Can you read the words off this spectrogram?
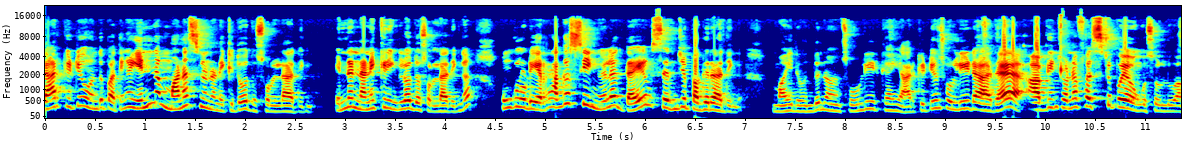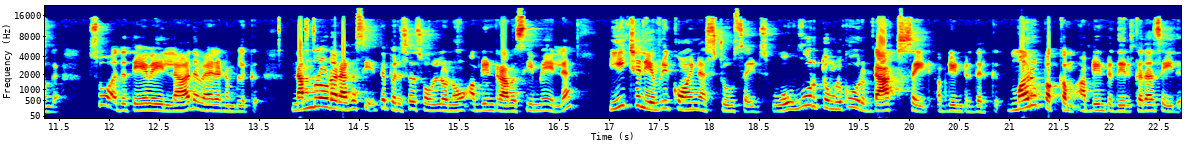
யார்கிட்டயும் வந்து பார்த்தீங்கன்னா என்ன மனசில் நினைக்குதோ அதை சொல்லாதீங்க. என்ன நினைக்கிறீங்களோ அதை சொல்லாதீங்க. உங்களுடைய ரகசியங்களை தயவு செஞ்சு பகிராதீங்க. அம்மா இது வந்து நான் சொல்லியிருக்கேன். யார்கிட்டையும் சொல்லிடாத. அப்படின்னு சொன்னால் ஃபஸ்ட்டு போய் அவங்க சொல்லுவாங்க. ஸோ அது தேவையில்லாத வேலை நம்மளுக்கு. நம்மளோட ரகசியத்தை பெருசாக சொல்லணும் அப்படின்ற அவசியமே இல்லை. Each and every coin has two sides ஒவ்வொருத்தவங்களுக்கும் ஒரு டார்க் சைட் அப்படின்றது இருக்குது மறுபக்கம் அப்படின்றது இருக்க தான் செய்யுது.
